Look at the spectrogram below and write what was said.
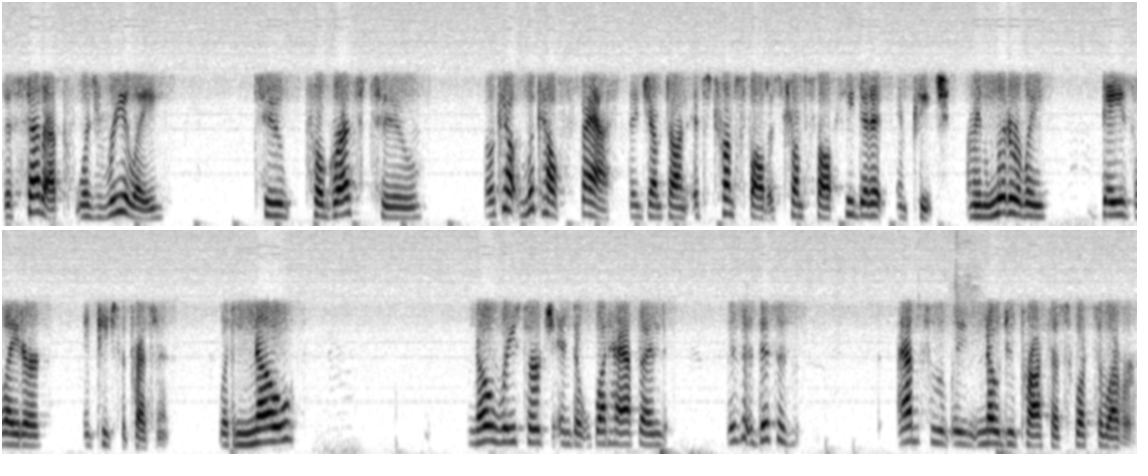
the setup was really to progress to look how look how fast they jumped on. It's Trump's fault. It's Trump's fault. He did it. Impeach. I mean, literally days later, impeach the president with no no research into what happened. This is this is absolutely no due process whatsoever.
